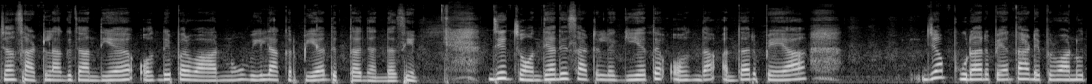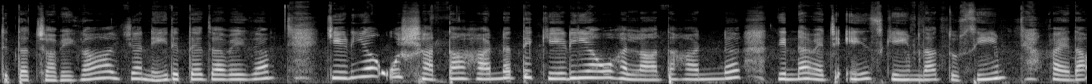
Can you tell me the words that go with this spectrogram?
ਜਾਂ ਸੱਟ ਲੱਗ ਜਾਂਦੀ ਹੈ, ਉਹਦੇ ਪਰਿਵਾਰ ਨੂੰ 20 ਲੱਖ ਰੁਪਈਆ ਦਿੱਤਾ ਜਾਂਦਾ ਸੀ। ਜੇ ਜੌਂਦਿਆਂ ਦੇ ਸੱਟ ਲੱਗੀ ਹੈ, ਤਾਂ ਉਸ ਦਾ ਅੱਧਾ ਰੁਪਈਆ ਜਾਂ ਪੂਰਾ ਰੁਪਈਆ ਤੁਹਾਡੇ ਪਰਿਵਾਰ ਨੂੰ ਦਿੱਤਾ ਜਾਵੇਗਾ ਜਾਂ ਨਹੀਂ ਦਿੱਤਾ ਜਾਵੇਗਾ। ਕਿਹੜੀਆਂ ਉਹ ਸ਼ਰਤਾਂ ਹਨ ਅਤੇ ਕਿਹੜੀਆਂ ਉਹ ਹਾਲਾਤ ਹਨ ਜਿਨ੍ਹਾਂ ਵਿੱਚ ਇਹ ਸਕੀਮ ਦਾ ਤੁਸੀਂ ਫਾਇਦਾ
